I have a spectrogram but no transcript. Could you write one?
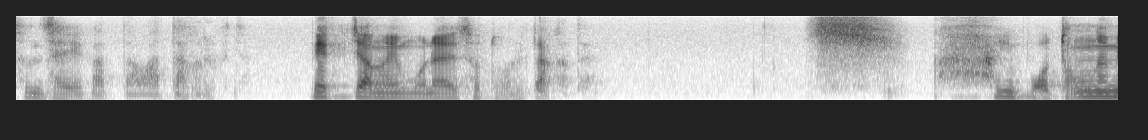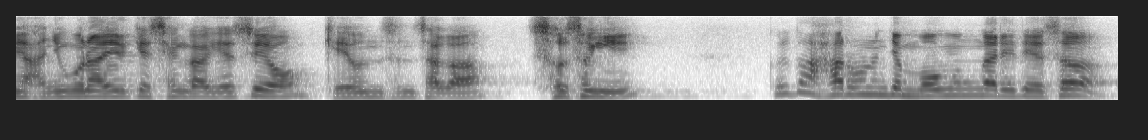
선사에 갔다 왔다 그러거든. 백장의 문화에서 돌을 닦거든. 아, 이 보통 놈이 아니구나 이렇게 생각했어요. 개헌 선사가 서성이. 그러다 하루는 이제 목욕날이 돼서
